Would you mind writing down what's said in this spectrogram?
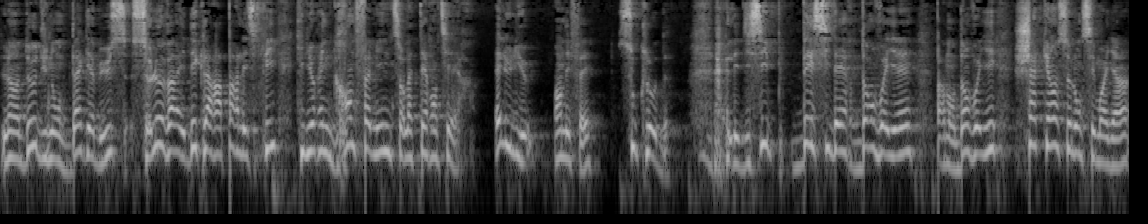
L'un d'eux, du nom d'Agabus, se leva et déclara par l'Esprit qu'il y aurait une grande famine sur la terre entière. Elle eut lieu, en effet, sous Claude. les disciples décidèrent d'envoyer, pardon, d'envoyer chacun selon ses moyens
